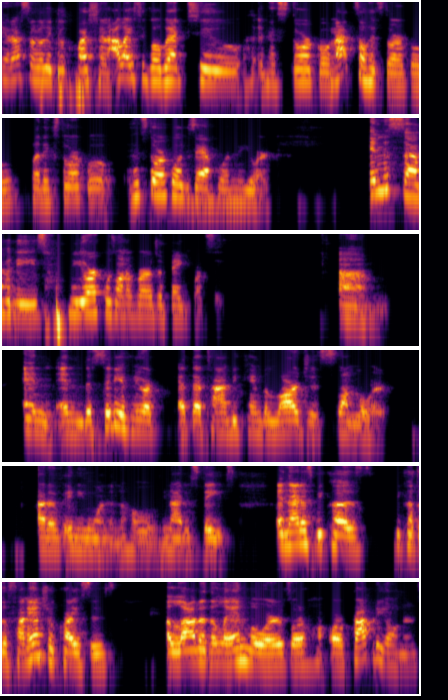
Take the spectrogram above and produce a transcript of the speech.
yeah, that's a really good question. I like to go back to an historical, not so historical, but historical historical example in New York. In the 70s, New York was on the verge of bankruptcy. Um, and, and the city of New York at that time became the largest slumlord out of anyone in the whole United States. And that is because because of financial crisis, a lot of the landlords or, or property owners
